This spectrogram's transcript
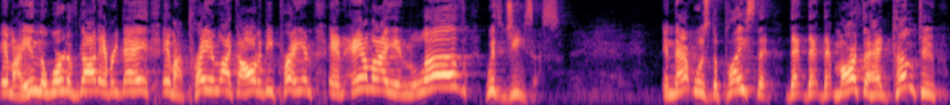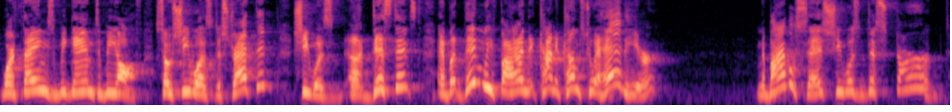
Am I in the Word of God every day? Am I praying like I ought to be praying? And am I in love with Jesus? And that was the place that, that, that, that, Martha had come to where things began to be off. So she was distracted, she was uh, distanced, and, but then we find it kind of comes to a head here. And the Bible says she was disturbed.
